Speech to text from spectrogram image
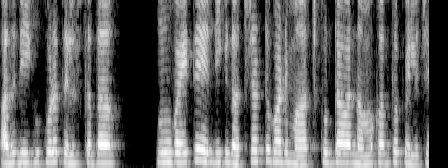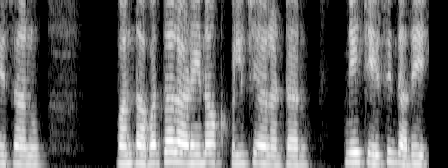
అది నీకు కూడా తెలుసు కదా. నువ్వైతే నీకు నచ్చినట్టు వాడిని మార్చుకుంటావని నమ్మకంతో పెళ్ళి చేశాను. వంద అబద్ధాలు ఆడైనా ఒక పెళ్ళి చేయాలంటారు. నేను చేసింది అదే.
